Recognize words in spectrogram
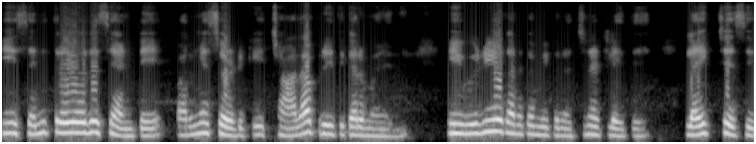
ఈ శని త్రయోదశి అంటే పరమేశ్వరుడికి చాలా ప్రీతికరమైనది. ఈ వీడియో కనుక మీకు నచ్చినట్లయితే లైక్ చేసి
